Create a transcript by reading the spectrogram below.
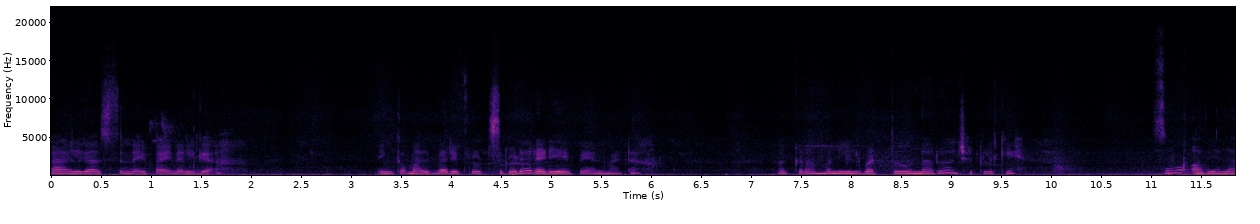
కాయలు కాస్తున్నాయి ఫైనల్గా. ఇంకా మల్బరీ ఫ్రూట్స్ కూడా రెడీ అయిపోయాయి అన్నమాట. అక్కడ అమ్మ నీళ్ళు పడుతూ ఉన్నారు చెట్లకి. సో అవి ఎలా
